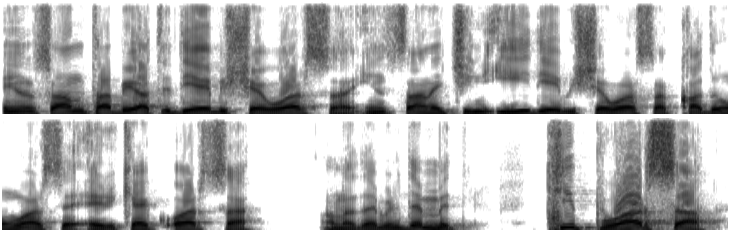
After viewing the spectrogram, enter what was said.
insan tabiatı diye bir şey varsa, insan için iyi diye bir şey varsa, kadın varsa, erkek varsa, anlatabildim mi? Tip varsa,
